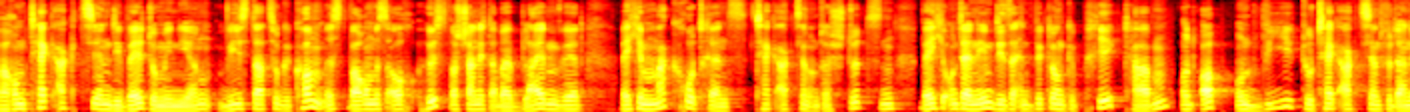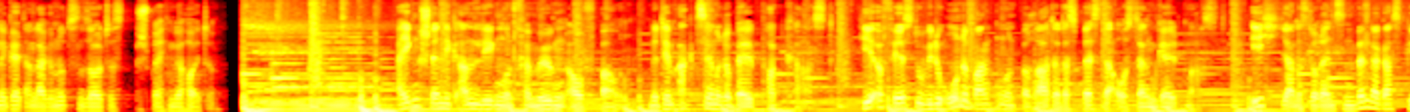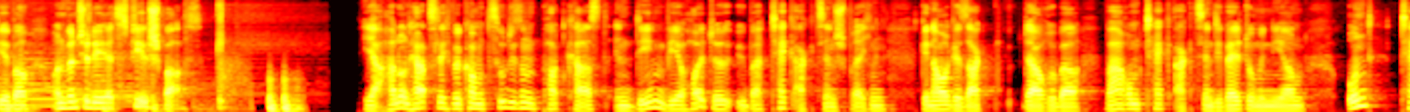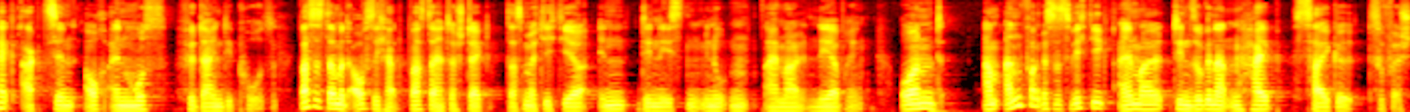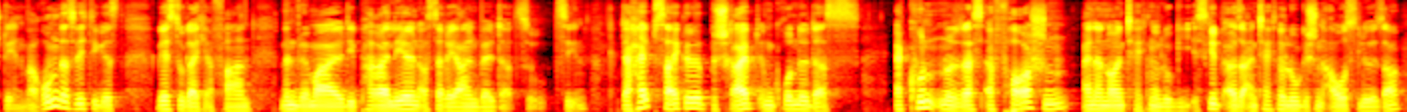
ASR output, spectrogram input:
warum Tech-Aktien die Welt dominieren, wie es dazu gekommen ist, warum es auch höchstwahrscheinlich dabei bleiben wird, welche Makrotrends Tech-Aktien unterstützen, welche Unternehmen diese Entwicklung geprägt haben und ob und wie du Tech-Aktien für deine Geldanlage nutzen solltest, besprechen wir heute. Eigenständig anlegen und Vermögen aufbauen mit dem Aktienrebell Podcast. Hier erfährst du, wie du ohne Banken und Berater das Beste aus deinem Geld machst. Ich, Janis Lorenzen, bin der Gastgeber und wünsche dir jetzt viel Spaß. Ja, hallo und herzlich willkommen zu diesem Podcast, in dem wir heute über Tech-Aktien sprechen. Genauer gesagt darüber, warum Tech-Aktien die Welt dominieren und Tech-Aktien auch ein Muss für dein Depot sind. Was es damit auf sich hat, was dahinter steckt, das möchte ich dir in den nächsten Minuten einmal näher bringen. Und am Anfang ist es wichtig, einmal den sogenannten Hype-Cycle zu verstehen. Warum das wichtig ist, wirst du gleich erfahren, wenn wir mal die Parallelen aus der realen Welt dazu ziehen. Der Hype-Cycle beschreibt im Grunde das Erkunden oder das Erforschen einer neuen Technologie. Es gibt also einen technologischen Auslöser,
